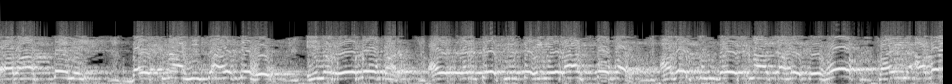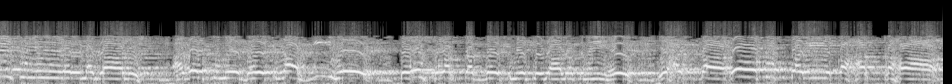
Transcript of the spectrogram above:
راستے میں بیٹھنا ہی چاہتے ہو ان روڈوں پر اور چلتے پھرتے ہوئے راستوں پر۔ اگر تم بیٹھنا چاہتے ہو فائن ابئی تم مجالش اگر تمہیں بیٹھنا ہی ہے، تو اس وقت تک بیٹھنے کی اجازت نہیں ہے۔ یہ حق کا طریق حق کہا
